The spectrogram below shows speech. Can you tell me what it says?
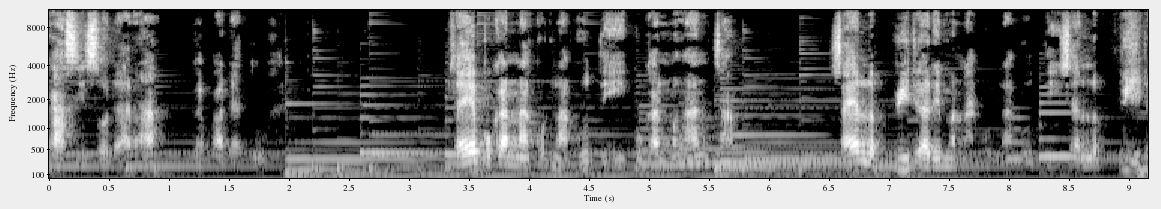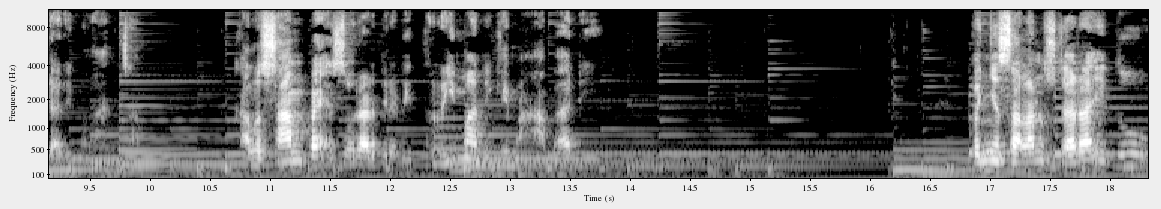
kasih saudara kepada Tuhan. Saya bukan nakut-nakuti, bukan mengancam. Saya lebih dari menakut-nakuti, saya lebih dari mengancam. Kalau sampai saudara tidak diterima di kemah abadi, penyesalan saudara itu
